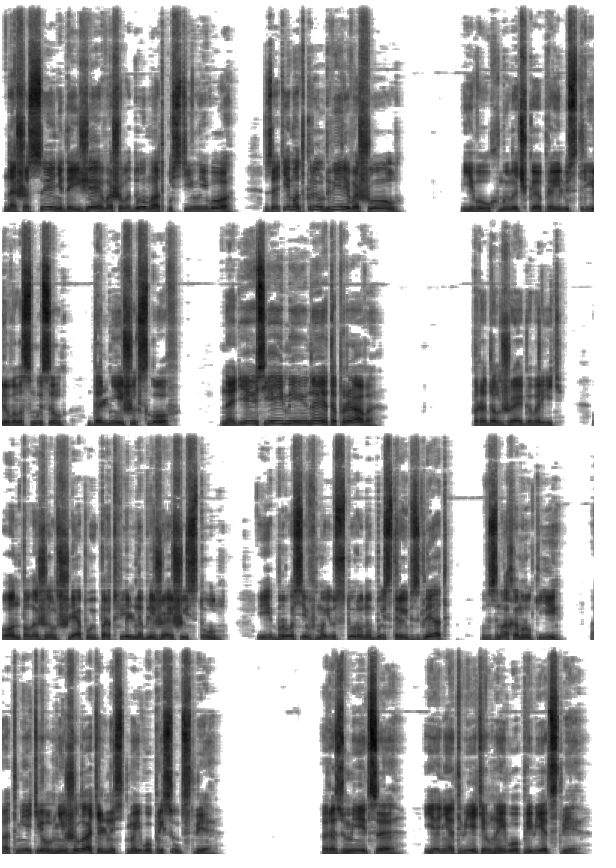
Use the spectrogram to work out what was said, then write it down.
На шоссе, не доезжая вашего дома, отпустил его, затем открыл дверь и вошел». Его ухмылочка проиллюстрировала смысл дальнейших слов. «Надеюсь, я имею на это право». Продолжая говорить, он положил шляпу и портфель на ближайший стул и, бросив в мою сторону быстрый взгляд, взмахом руки отметил нежелательность моего присутствия. Разумеется, я не ответил на его приветствие.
